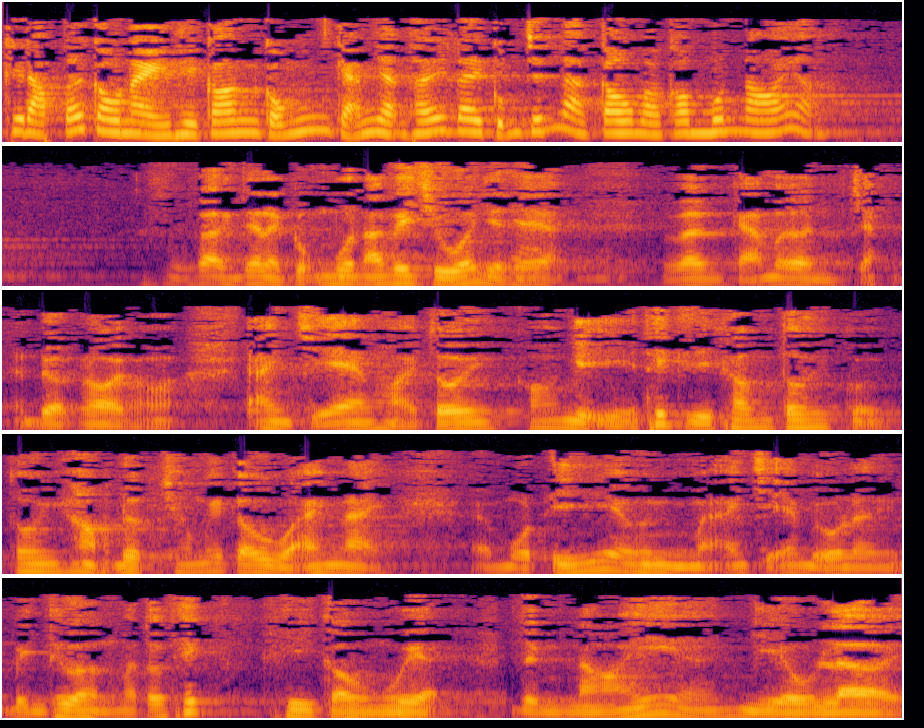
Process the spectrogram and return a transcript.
khi đọc tới câu này thì con cũng cảm nhận thấy đây cũng chính là câu mà con muốn nói ạ. À. Vâng, tức là cũng muốn nói với Chúa như thế ạ. Vâng, cảm ơn, chắc được rồi. Anh chị em hỏi tôi có nghĩ thích gì không? Tôi tôi học được trong cái câu của anh này một ý mà anh chị em biểu là bình thường mà tôi thích. Khi cầu nguyện, đừng nói ờ, nhiều lời.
